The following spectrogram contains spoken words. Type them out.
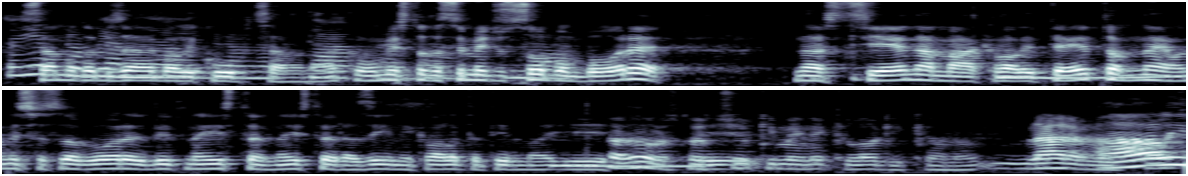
To je samo da bi zajebali kupca, onako, je, umjesto da se među da. sobom bore, naš cijenama, kvalitetom, ne, oni su se dogovorili biti na istoj, na istoj razini, kvalitativno i... Pa dobro, što čuk ima i neke logike, ono, naravno. Ali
